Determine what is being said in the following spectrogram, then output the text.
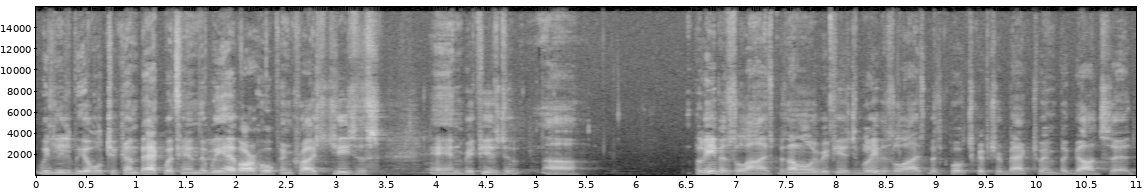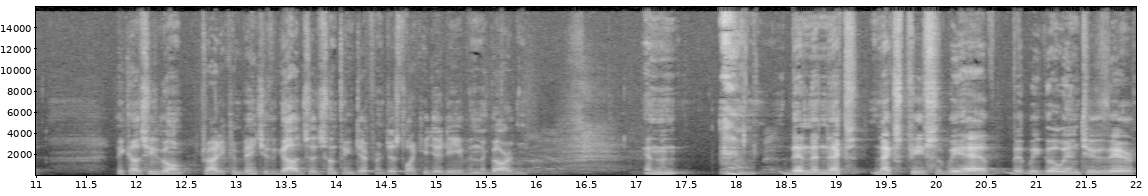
we need to be able to come back with him that we have our hope in Christ Jesus and refuse to uh, believe his lies, but not only refuse to believe his lies, but quote scripture back to him, but God said. Because he's going to try to convince you that God said something different, just like he did Eve in the garden. And then the next next piece that we have that we go into there,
